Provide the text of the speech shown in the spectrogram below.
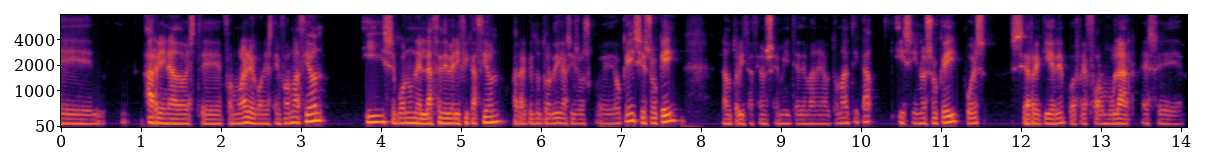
eh, ha rellenado este formulario con esta información y se pone un enlace de verificación para que el tutor diga si eso es eh, ok. Si es ok, la autorización se emite de manera automática y si no es ok, pues se requiere pues, reformular ese,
